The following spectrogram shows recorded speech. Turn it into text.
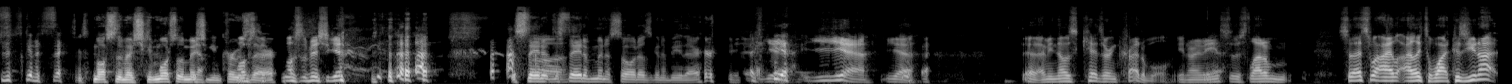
was just gonna say. Most of the Michigan, most of the Michigan crews most there. Of, most of Michigan. The state of Uh, the state of Minnesota is going to be there. yeah, yeah, yeah. Dude, I mean, those kids are incredible. You know what I mean? Yeah. So just let them. So that's why I, I like to watch because you're not,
